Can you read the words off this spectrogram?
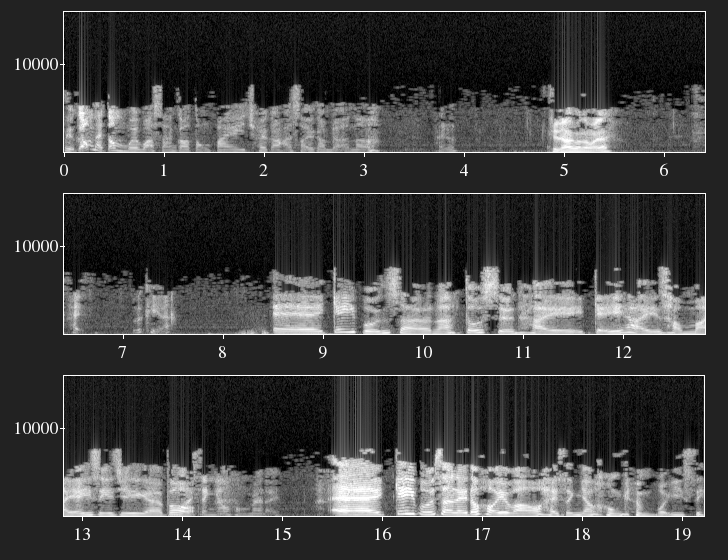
如果唔係，都唔會話上個動費吹個下水咁樣啦，係咯。其他嗰兩位咧？係 Lucky 咧？誒、呃，基本上啦，都算係幾係沉迷 A C G 嘅，不過聲優控咩你？誒、呃，基本上你都可以話我係聲優控嘅，唔好意思。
